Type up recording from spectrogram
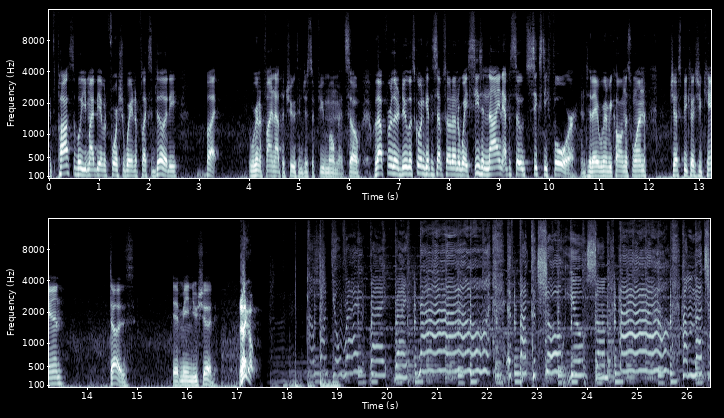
it's possible you might be able to force your way into flexibility, but we're going to find out the truth in just a few moments. So, without further ado, let's go ahead and get this episode underway. Season 9, episode 64. And today we're going to be calling this one Just Because You Can does it mean you should? Let go! I want you right, right, right now. If I could show you somehow how much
